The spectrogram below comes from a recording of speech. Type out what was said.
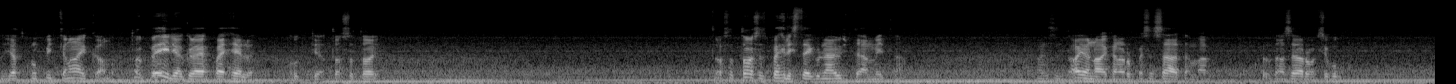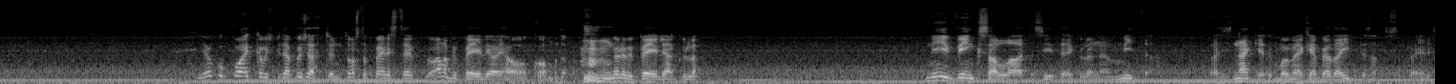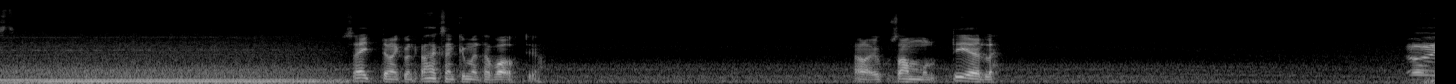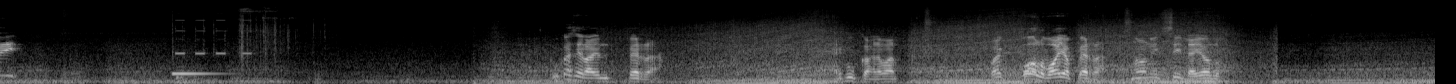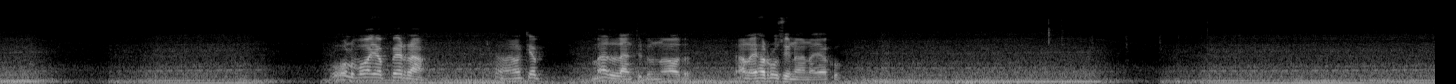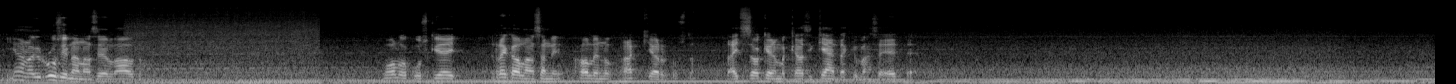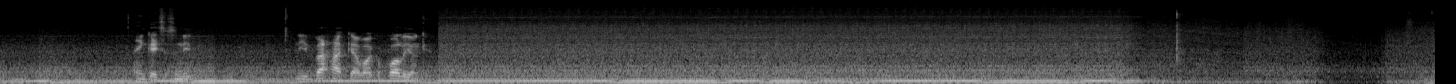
jatkunut pitkän aikaa, mutta toi peili on kyllä ihan päin helvettiä. Tuossa toi... Tuossa toisessa peilistä ei kyllä näe yhtään mitään. Mä ajon aikana rupesi säätämään. Otetaan seuraavaksi joku joku paikka, missä pitää pysähtyä. Niin tuosta peilistä alempi peili on ihan ok, mutta ylempi peili on kyllä niin vinksalla, että siitä ei kyllä näe mitään. Tai siis näkee, että voi melkein pelata itsensä tuosta peilistä. 70-80 vauhtia. Täällä on joku sammunut tielle. Oi! Kuka siellä on nyt perään? Ei kukaan, vaan... Vai Volvo ajo perään. No niin, sillä ei ollut. Volvo ajo perään. Tää on oikein mällääntynyt no autot. Täällä on ihan rusinaana joku. Ihan oli rusinana siellä auto. Volvo-kuski ei rekallansa niin hallinnut äkkijarrutusta. Tai itse asiassa oikein mä käsin kääntää vähän se eteen. Enkä itse asiassa niin, niin vähäkään, vaikka paljonkin.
